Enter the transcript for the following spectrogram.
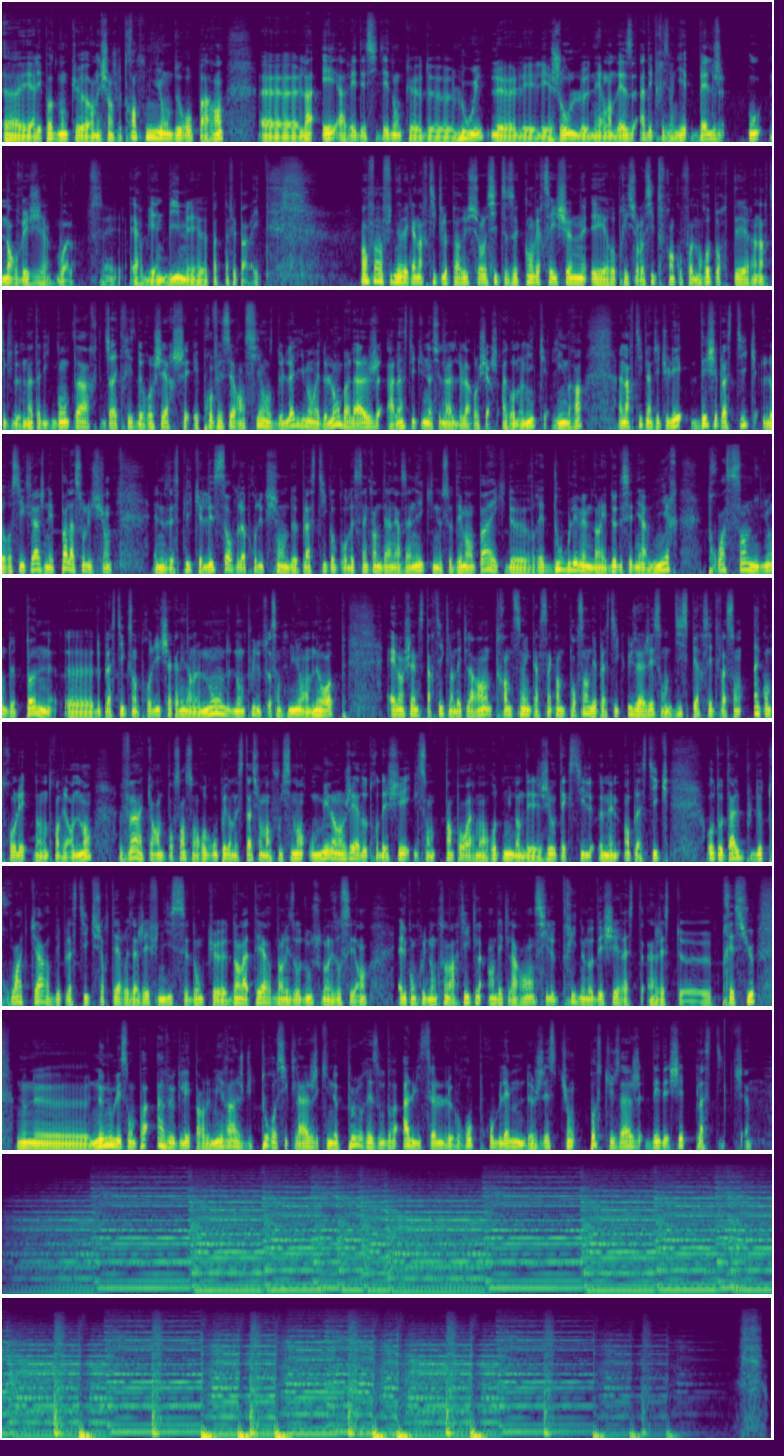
et à l'époque, donc, en échange de 30 millions d'euros par an, la Haye avait décidé donc de louer les, les geôles néerlandaises à des prisonniers belges ou norvégien. Voilà, c'est Airbnb, mais euh, pas tout à fait pareil. Enfin, on finit avec un article paru sur le site The Conversation et repris sur le site francophone Reporter, un article de Nathalie Gontard, directrice de recherche et professeure en sciences de l'aliment et de l'emballage à l'Institut national de la recherche agronomique, l'INRA, un article intitulé Déchets plastiques, le recyclage n'est pas la solution. Elle nous explique l'essor de la production de plastique au cours des 50 dernières années qui ne se dément pas et qui devrait doubler même dans les deux décennies à venir. 300 millions de tonnes euh, de plastique sont produites chaque année dans le monde, dont plus de 60 millions en Europe. Elle enchaîne cet article en déclarant 35 à 50% des plastiques usagés sont dispersés de façon incontrôlée dans notre environnement, 20 à 40% sont regroupés dans des stations d'enfouissement ou mélangés à d'autres déchets, ils sont temporairement retenus dans des géotextiles eux-mêmes en plastique. Au total, plus de 3 quarts des plastiques sur Terre usagés finissent donc euh, dans la Terre, dans les eaux douces ou dans les océans. Elle conclut donc son article en déclarant Si le tri de nos déchets reste un geste euh, précieux, nous ne, ne nous laissons pas aveugler par le mirage du tout recyclage qui ne peut résoudre à lui seul le gros problème de gestion post-usage des déchets plastiques.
